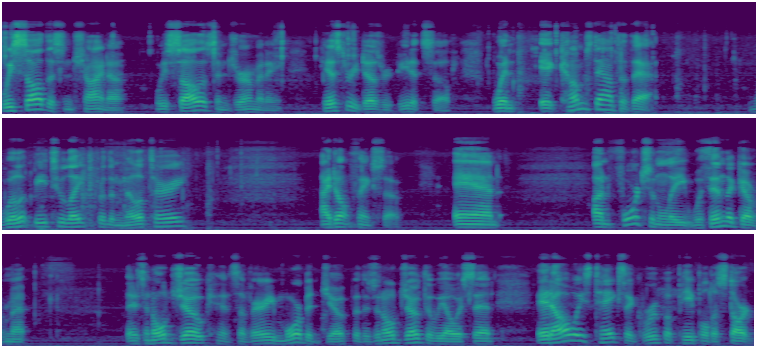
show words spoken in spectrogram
We saw this in China. We saw this in Germany. History does repeat itself. When it comes down to that, will it be too late for the military? I don't think so. And unfortunately, within the government, there's an old joke. It's a very morbid joke, but there's an old joke that we always said. It always takes a group of people to start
